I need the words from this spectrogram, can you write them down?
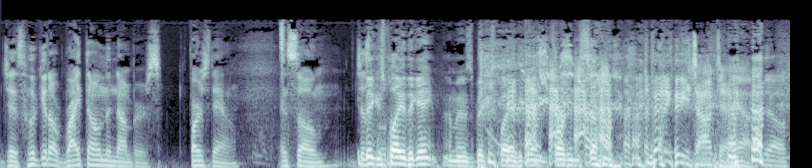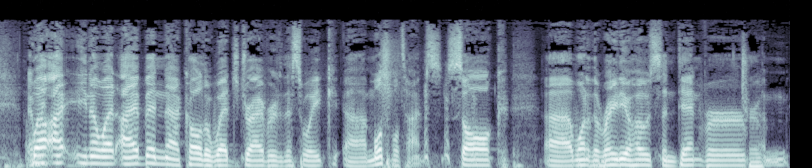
just hook it up right there on the numbers, first down. And so, The just biggest little- play of the game. I mean, it was the biggest play of the game, according to some. Depending who you talk to, yeah. Yeah. Well, I, you know what? I've been uh, called a wedge driver this week uh, multiple times. Salk, uh, one of the radio hosts in Denver, um,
